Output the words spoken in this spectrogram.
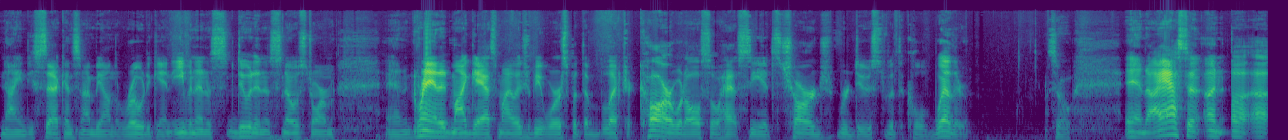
90 seconds, and I'd be on the road again. Even in a, do it in a snowstorm. And granted, my gas mileage would be worse, but the electric car would also have see its charge reduced with the cold weather. So, and I asked an an, uh,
